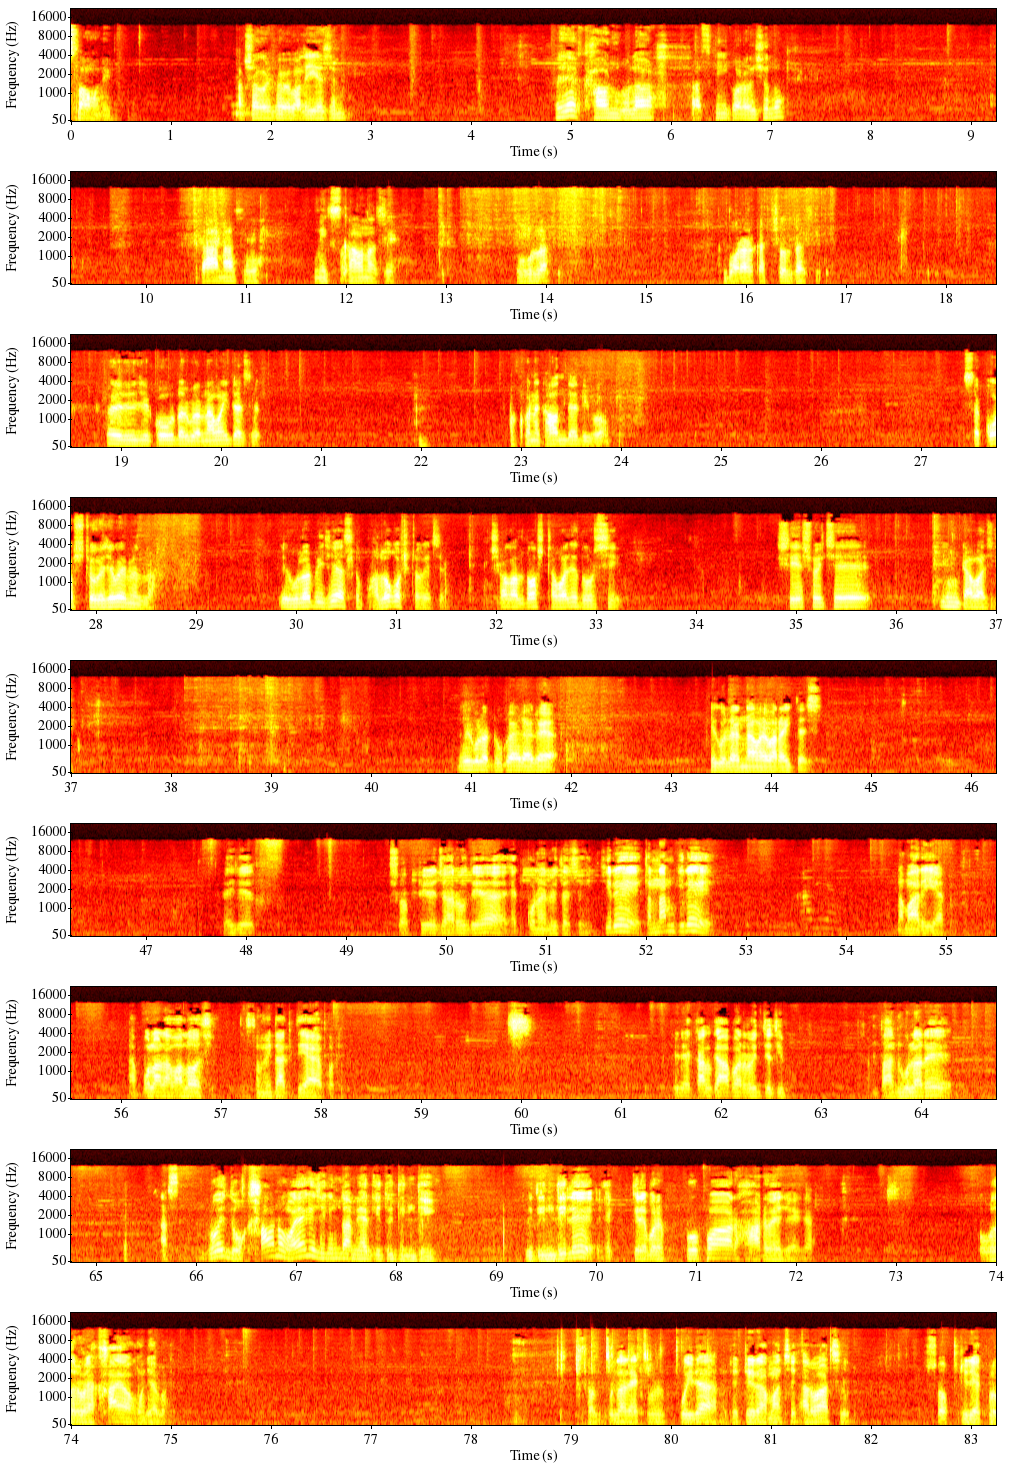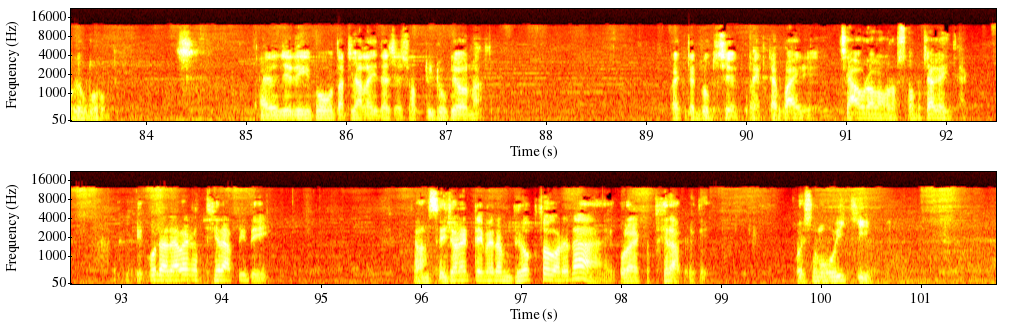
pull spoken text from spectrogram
আসসালামু আলাইকুম। আশা করি সবাই ভালোই আছেন। হ্যাঁ খাওয়ানগুলা আজকে কি করা হয়েছিল। ডান আছে মিক্স খাওয়ান আছে ওগুলা বড়ার কাজ চলতেছে। এই যে কবুতরগুলো নামাইতেছে ওখানে খাওয়ান দিয়ে দিব। আচ্ছা, কষ্ট হয়েছে ভাই মেল্লা এগুলোর পিছিয়ে আজকে ভালো কষ্ট গেছে সকাল দশটা বাজে ধরছি শেষ হয়েছে তিনটা বাজে। এগুলা ঢুকায় লাগায় এগুলার নামে বাড়াইতেছে এই যে সবটিরে ঝাড়ু দেয়া এক কোনায় লইতাছে। কিরে, তার নাম কিরে? নাম আরিয়ার না, পোলারা ভালো আছে। তুমি ডাক দিয়া পরে কালকে আবার রইতে দিব। ধানগুলারে আস- রই দো খাওয়ানো হয়ে গেছে, কিন্তু আমি আর কি দুই দিন দিই। দুই দিন দিলে একেবারে প্রপার হার্ড হয়ে যায়। ওদের ওরা মজা পায় সবগুলার এক লোক পইরা যে ডেরাম আছে, আরও আছে, সবটির এক লোকে বড় আর যেদিকে কবুতার জ্বালাইতে আছে সবটি ঢুকেও না। কয়েকটা ঢুকছে, কয়েকটা বাইরে। চাউরা মাউরা সব জায়গায় থাকে। এগুলো আর একটা থেরাপি দেই। কারণ সিজনের টাইমে এরকম বিরক্ত করে না, এগুলো একটা থেরাপি দেই। ওই সময় ওই কি?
